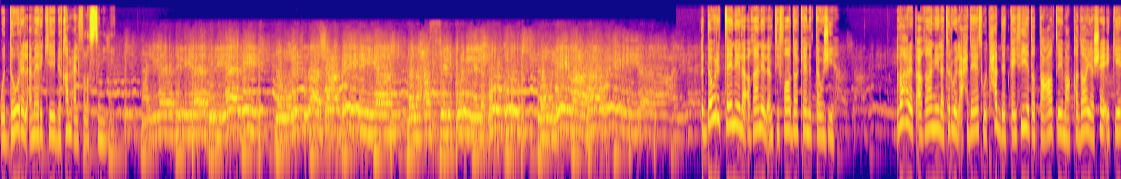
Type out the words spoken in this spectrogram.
والدور الأمريكي بقمع الفلسطينيين. اليادي اليادي اليادي ثورتنا شعبية لنحصل كل الحقوق الدور الثاني لأغاني الانتفاضة كان التوجيه. ظهرت أغاني لتروي الأحداث وتحدد كيفية التعاطي مع قضايا شائكة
